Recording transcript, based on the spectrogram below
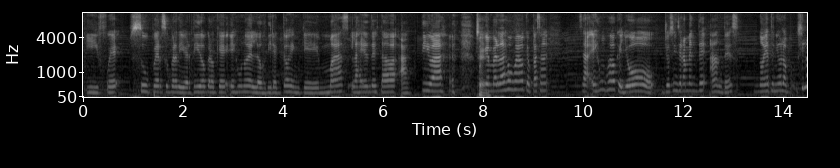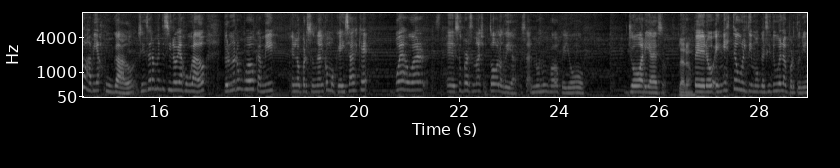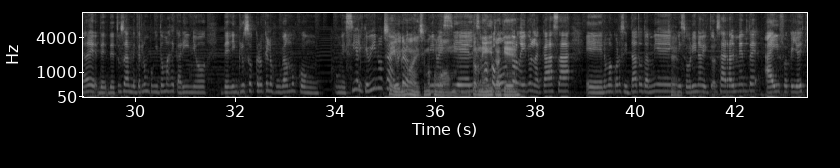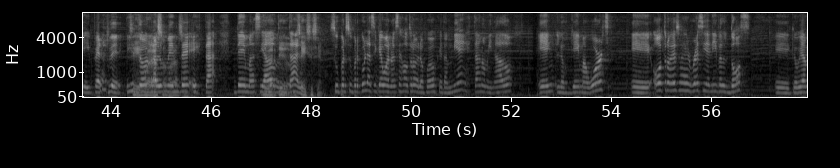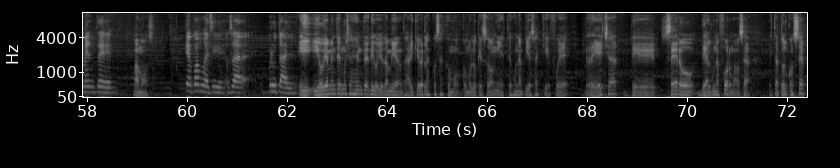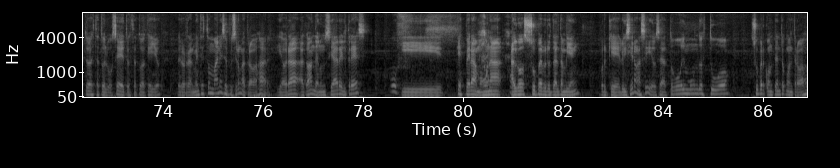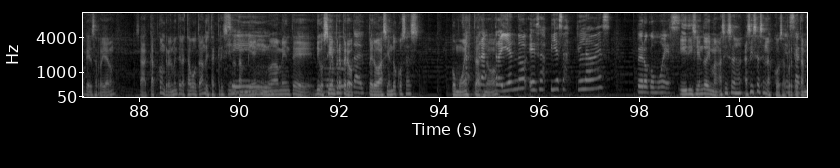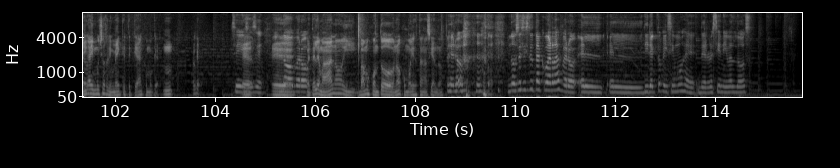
y fue súper, súper divertido. Creo que es uno de los directos en que más la gente estaba activa, Sí. porque en verdad es un juego que pasa, o sea, es un juego que yo, yo sinceramente antes no había tenido la... Sí los había jugado, sinceramente sí lo había jugado, pero no era un juego que a mí, en lo personal, como que, ¿y sabes qué? Voy a jugar eh, Super Smash todos los días. O sea, no es un juego que yo, yo haría eso. Claro. Pero en este último, que sí tuve la oportunidad de, de, de, tú sabes, meterle un poquito más de cariño, de incluso creo que lo jugamos con, con Esiel, que vino acá. Sí, yo vinimos, creo. hicimos Vino como un Esiel, torneito hicimos como un torneito en la casa, eh, no me acuerdo si Tato también, Sí. mi sobrina Víctor, o sea, realmente ahí fue que yo dije, espérate, Sí, esto juegazo, realmente está demasiado Divertido. brutal. Sí, sí, sí. Súper, súper cool. Así que bueno, ese es otro de los juegos que también está nominado en los Game Awards. Eh, otro de esos es Resident Evil 2, eh, que obviamente, Vamos. ¿qué podemos decir? O sea, brutal. Y, y obviamente mucha gente, digo yo también, o sea, hay que ver las cosas como, como lo que son y esta es una pieza que fue rehecha de cero de alguna forma, o sea, está todo el concepto, está todo el boceto, está todo aquello, pero realmente estos manes se pusieron a trabajar. Y ahora acaban de anunciar el 3. Uf. Y ¿qué esperamos? Una, algo súper brutal también, porque lo hicieron así. O sea, todo el mundo estuvo súper contento con el trabajo que desarrollaron. O sea, Capcom realmente la está votando y está creciendo Sí. también nuevamente. Digo, Muy, siempre, muy pero, pero haciendo cosas como O sea, estas, tra- ¿no? Trayendo esas piezas claves, pero como es. Y diciendo ahí, man, así se, así se hacen las cosas, porque Exacto. también hay muchos remakes que te quedan como que, mm, ok. Sí, eh, sí, sí. eh, no, pero, Metele mano y vamos con todo, ¿no? Como ellos están haciendo. pero no sé si tú te acuerdas, pero el, el directo que hicimos de, de Resident Evil 2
